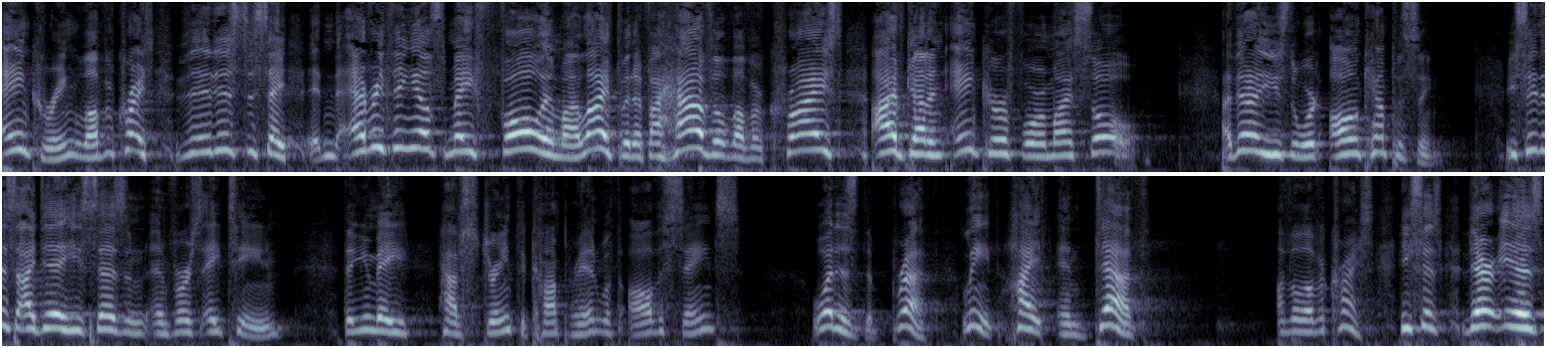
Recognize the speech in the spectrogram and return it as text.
anchoring love of Christ. It is to say, everything else may fall in my life, but if I have the love of Christ, I've got an anchor for my soul. And then I use the word all encompassing. You see this idea he says in, in verse 18 that you may have strength to comprehend with all the saints? What is the breadth, length, height, and depth of the love of Christ? He says there is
